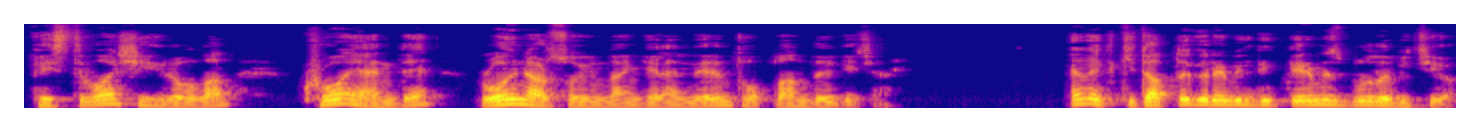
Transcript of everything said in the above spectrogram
festival şehri olan Croyen'de Roynar soyundan gelenlerin toplandığı geçer. Evet kitapta görebildiklerimiz burada bitiyor.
